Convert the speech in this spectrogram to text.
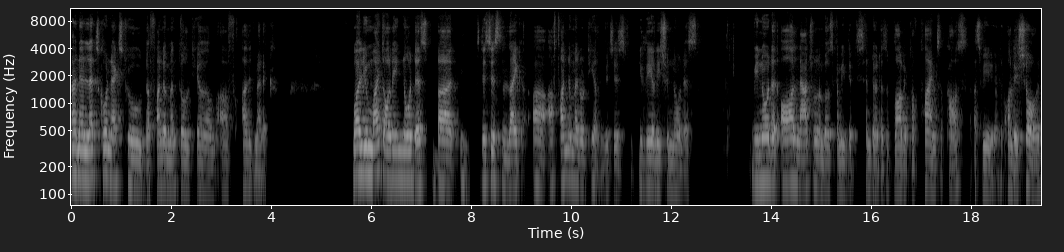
and then let's go next to the fundamental theorem of arithmetic. Well, you might already know this, but this is like a, a fundamental theorem, which is you really should know this we know that all natural numbers can be represented as a product of primes, of course, as we already showed,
